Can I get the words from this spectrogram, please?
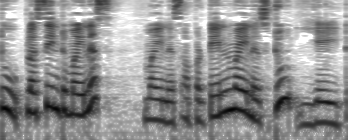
two plus into minus minus அப்போ ten minus two eight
